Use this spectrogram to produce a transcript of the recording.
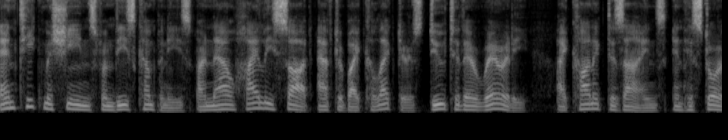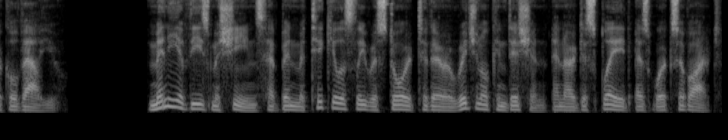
Antique machines from these companies are now highly sought after by collectors due to their rarity, iconic designs and historical value. Many of these machines have been meticulously restored to their original condition and are displayed as works of art.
